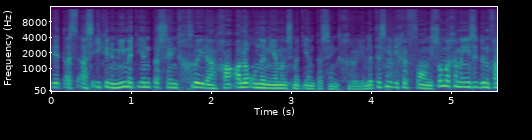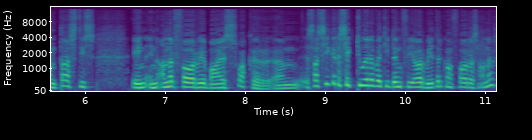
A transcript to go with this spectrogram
weet as as die ekonomie met 1% groei, dan gaan alle ondernemings met 1% groei. En dit is nie die geval nie. Sommige mense doen fantasties en en ander vaar weer baie swakker. Ehm um, is daar sekere sektore wat jy dink vir jaar beter kan vaar as ander?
